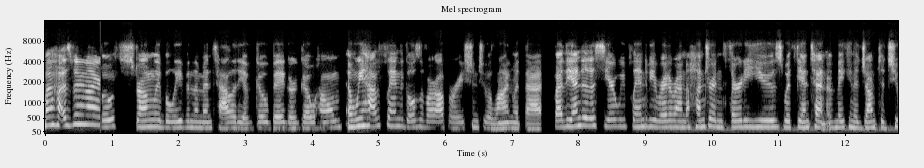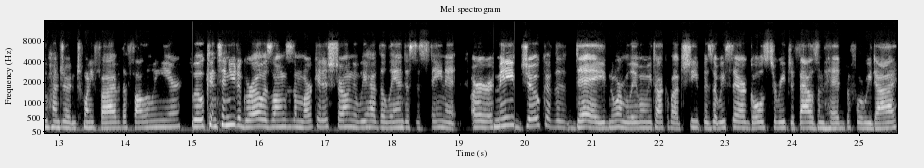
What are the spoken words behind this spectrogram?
My husband and I both strongly believe in the mentality of go big or go home, and we have planned the goals of our operation to align with that. By the end of this year, we plan to be right around 130 ewes with the intent of making the jump to 225 the following year. We will continue to grow as long as the market is strong and we have the land to sustain it. Our main joke of the day, normally when we talk about sheep, is that we say our goal is to reach a thousand head before we die.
